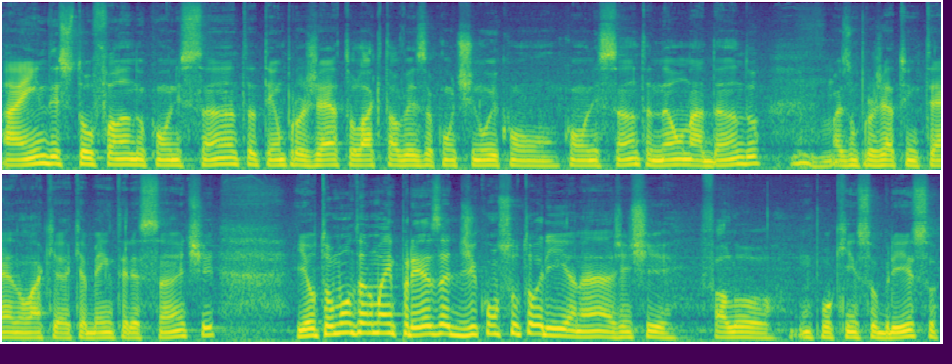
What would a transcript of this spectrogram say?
Ainda estou falando com a Unisanta, tem um projeto lá que talvez eu continue com, com a Unisanta, não nadando, uhum. mas um projeto interno lá que é, que é bem interessante. E eu estou montando uma empresa de consultoria, né? A gente falou um pouquinho sobre isso,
